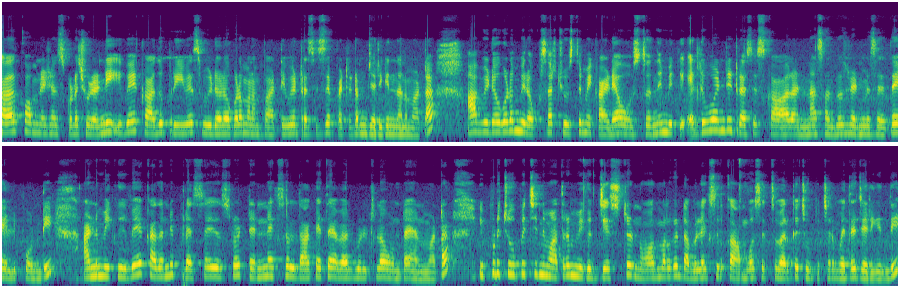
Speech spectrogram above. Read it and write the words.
కలర్ కాంబినేషన్స్ కూడా చూడండి. ఇవే కాదు ప్రీవియస్ వీడియోలో కూడా మనం పార్టీ వేర్ డ్రెస్సెస్ పెట్టడం జరిగిందనమాట ఆ వీడియో కూడా మీరు ఒకసారి చూస్తే మీకు ఐడియా వస్తుంది. మీకు ఎటువంటి డ్రెస్సెస్ కావాలన్నా సంతోష్ రెడ్మీస్ అయితే వెళ్ళిపోండి. అండ్ మీకు ఇవే కాదండి ప్లస్ సైజెస్లో టెన్ ఎక్స్ఎల్ దాకా అయితే అవైలబిలిటీలో ఉంటాయన్నమాట. ఇప్పుడు చూపించింది మాత్రం మీకు జస్ట్ నార్మల్గా డబుల్ ఎక్స్ఎల్ కాంబో సెట్స్ వరకే చూపించడం అయితే జరిగింది.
